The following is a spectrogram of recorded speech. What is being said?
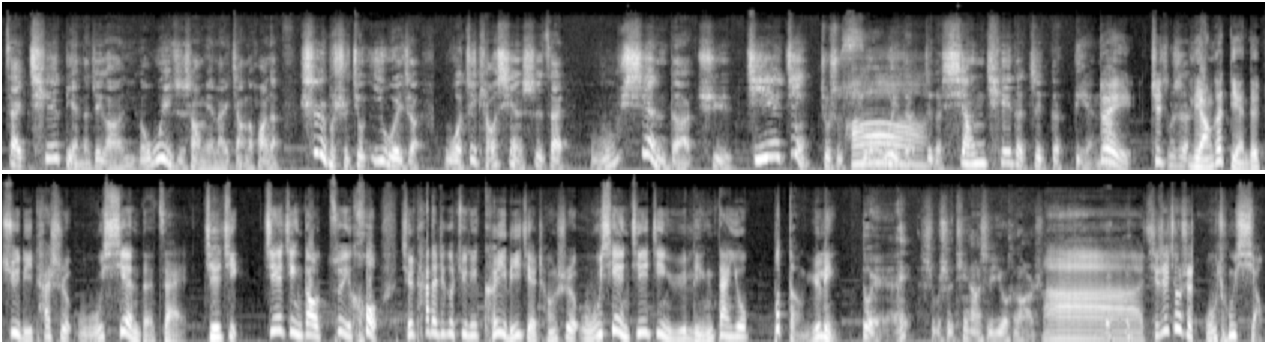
在切点的这样一个位置上面来讲的话呢，是不是就意味着我这条线是在无限的去接近，就是所谓的这个相切的这个点呢？，对，这不是两个点的距离，它是无限的在接近，接近到最后，其实它的这个距离可以理解成是无限接近于零，但又不等于零对，哎，是不是听上去又很耳熟？啊，其实就是无穷小，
